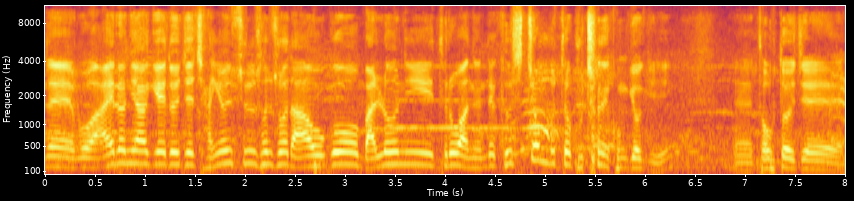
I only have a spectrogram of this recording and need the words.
네, 뭐 아이러니하게도 이제 장현수 선수가 나오고 말론이 들어왔는데 그 시점부터 부천의 공격이 예, 더욱더 이제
